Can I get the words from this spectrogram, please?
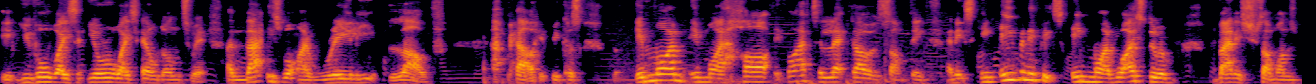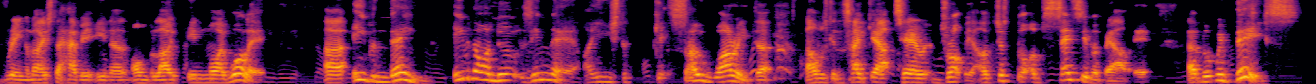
It, you've always you're always held onto it, and that is what I really love about it because in my in my heart if i have to let go of something and it's in even if it's in my well, i used to vanish someone's ring and i used to have it in an envelope in my wallet uh, even then even though i knew it was in there i used to get so worried that i was going to take it out tear it and drop it. I just got obsessive about it. Uh, but with this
